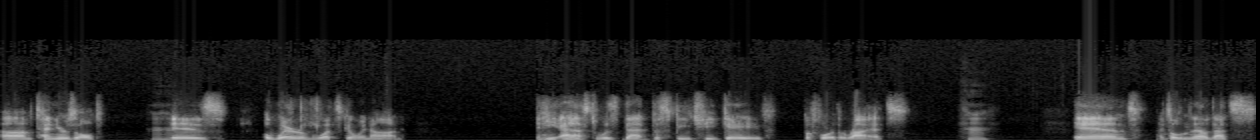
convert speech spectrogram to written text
um, ten years old, Mhm. is aware of what's going on, and he asked, "Was that the speech he gave before the riots?" Hmm. And I told him, "No, that's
